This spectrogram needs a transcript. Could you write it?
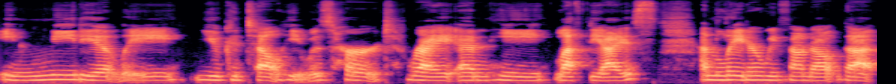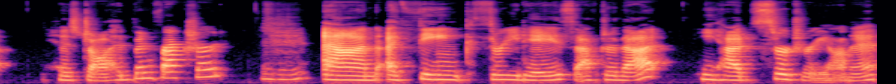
immediately you could tell he was hurt, right? And he left the ice. And later we found out that his jaw had been fractured. Mhm. And I think three days after that, he had surgery on it.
